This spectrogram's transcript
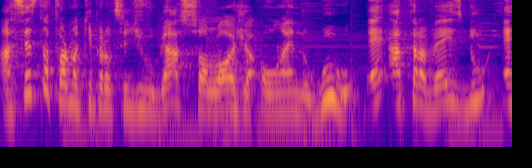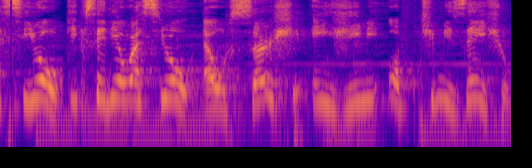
A sexta forma aqui para você divulgar a sua loja online no Google é através do SEO. O que, que seria o SEO? É o Search Engine Optimization,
